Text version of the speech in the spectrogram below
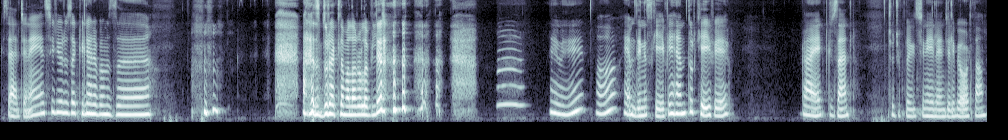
Güzelce ne sürüyoruz akülü arabamızı. Arada duraklamalar olabilir. evet. O, hem deniz keyfi hem tur keyfi. Gayet güzel. Çocuklar için eğlenceli bir ortam.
